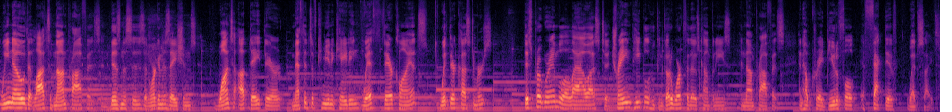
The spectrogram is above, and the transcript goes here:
We know that lots of nonprofits and businesses and organizations want to update their methods of communicating with their clients, with their customers. This program will allow us to train people who can go to work for those companies and nonprofits and help create beautiful, effective websites.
